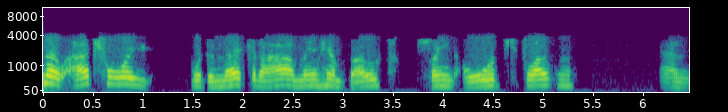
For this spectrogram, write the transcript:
know, actually, with the naked eye, me and him both seen orbs floating, and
